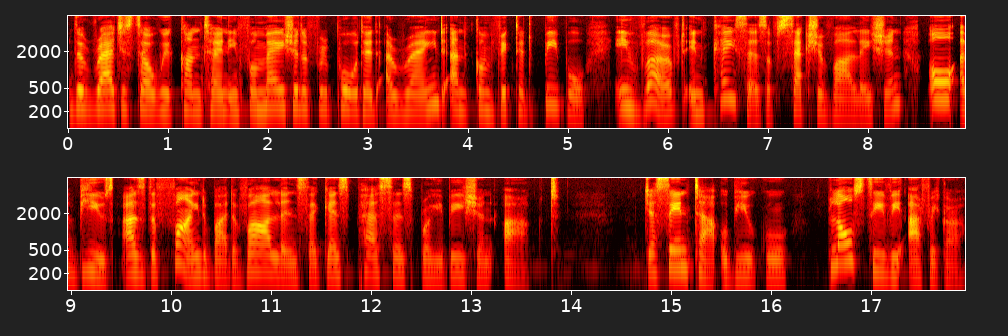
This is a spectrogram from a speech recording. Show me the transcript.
The register will contain information of reported arraigned and convicted people involved in cases of sexual violation or abuse as defined by the Violence Against Persons Prohibition Act. Jacinta Obuku, Plus TV Africa.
